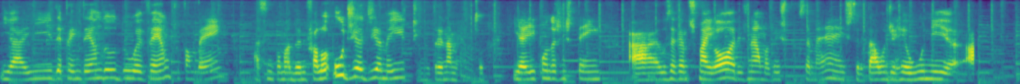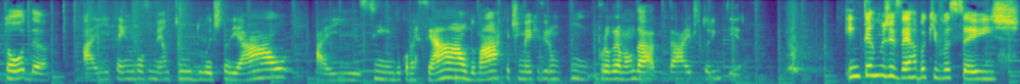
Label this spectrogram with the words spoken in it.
E aí, dependendo do evento também, assim como a Dani falou, o dia a dia mesmo no treinamento. E aí, quando a gente tem ah, os eventos maiores, né, uma vez por semestre e tal, onde reúne a toda Aí tem o envolvimento do editorial, aí sim do comercial, do marketing, meio que vira um, um programão da, da editora inteira. Em termos de verba que vocês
